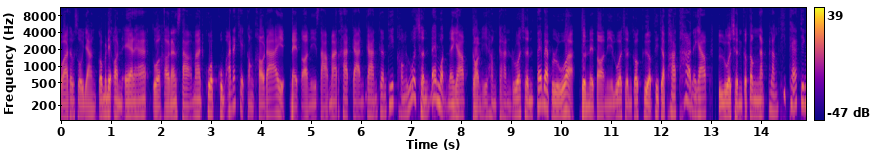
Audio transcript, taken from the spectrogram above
ว่าท่านโซยางก็ไม่ได้อ่อนแอนะฮะ ตัวเขานั้นสามารถควบคุมอาณาเขตของเขาได้ ในตอนนี้สามารถคาดการณ์การเคลื่อนที่ของลัวเฉินได้หมดนะครับ ก่อนที่ทำการลัวเฉินไปแบบรัวจนในตอนนี้ลัวเฉินก็เกือบที่จะพลาดท่านะครับลัวเฉินก็ต้องงัดพลังที่แท้จริง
